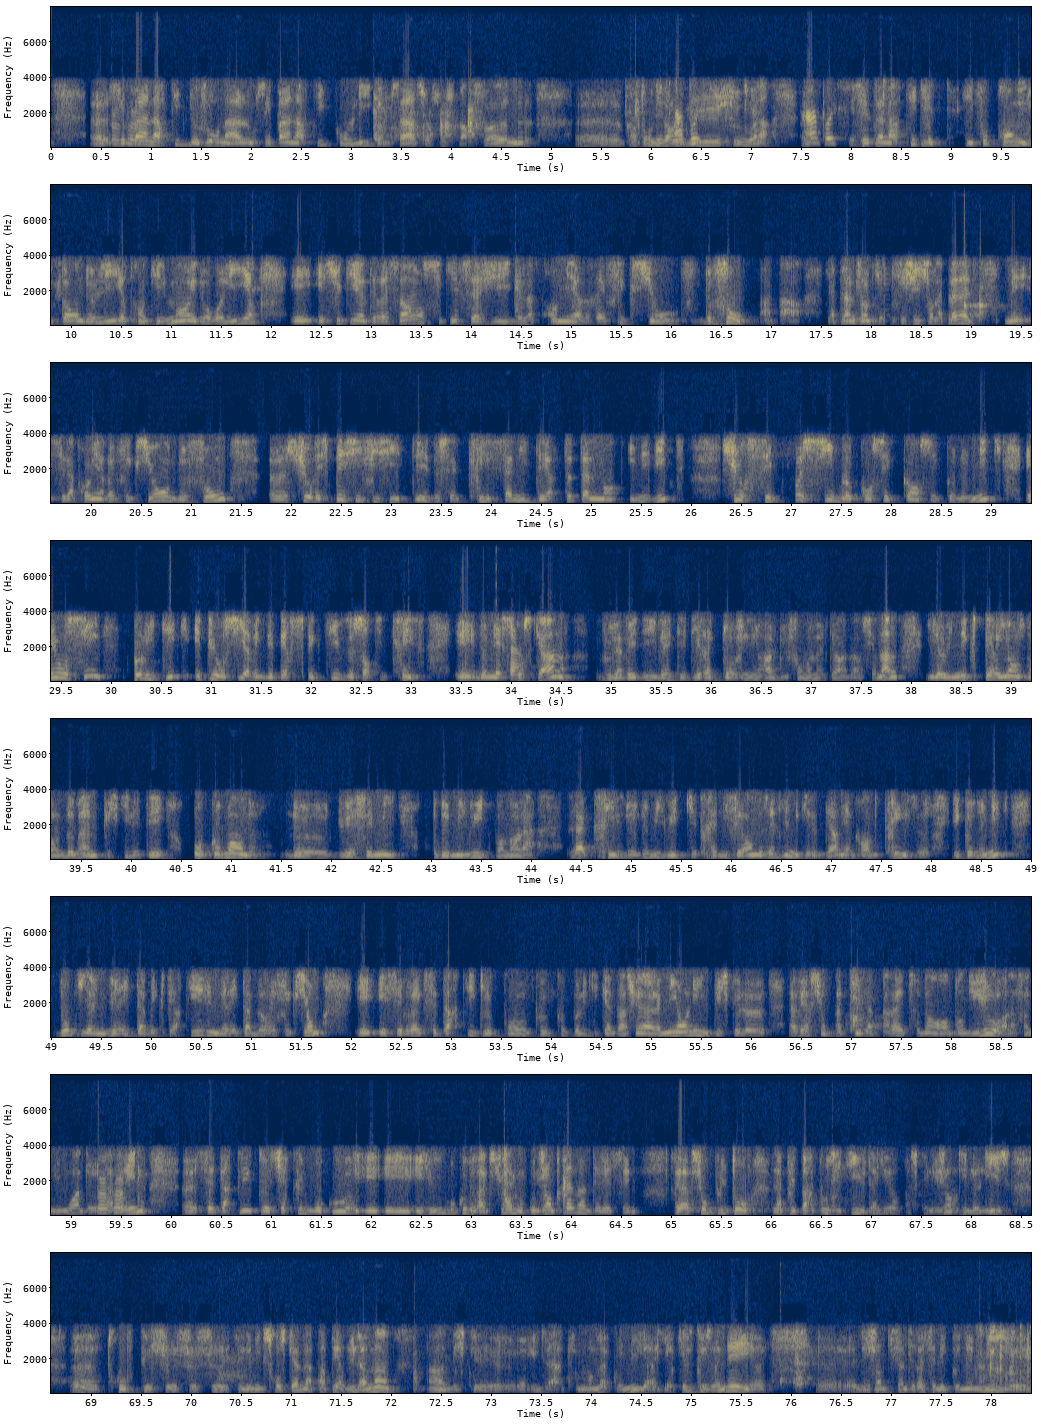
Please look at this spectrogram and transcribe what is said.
Euh, c'est Mhm. pas un article de journal ou c'est pas un article qu'on lit comme ça sur son smartphone euh, quand on est dans le bus ou voilà. Impossible. C'est un article qu'il faut prendre le temps de lire tranquillement et de relire. Et, et ce qui est intéressant, c'est qu'il s'agit de la première réflexion de fond. hein, pas- il y a plein de gens qui réfléchissent sur la planète, mais c'est la première réflexion de fond euh, sur les spécificités de cette crise sanitaire totalement inédite, sur ses possibles conséquences économiques et aussi politiques, et puis aussi avec des perspectives de sortie de crise. Et Dominique. Strauss-Kahn, vous l'avez dit, il a été directeur général du Fonds monétaire international. Il a une expérience dans le domaine puisqu'il était aux commandes de- du FMI en 2008 pendant la, la crise de 2008 qui est très différente de celle-ci, mais qui est la dernière grande crise économique. Donc il a une véritable expertise, une véritable réflexion. Et, et c'est vrai que cet article que, que Politique Internationale a mis en ligne, puisque le- la version papier va paraître dans, dans 10 jours, à la fin du mois Mhm. d'avril, euh, cet article circule beaucoup et, et- et j'ai eu beaucoup de réactions, beaucoup de gens très intéressés. Réactions plutôt, la plupart positives d'ailleurs, parce que les gens qui le lisent euh, trouvent que, ce, ce, ce, que Dominique Strauss-Kahn n'a pas perdu la main, hein, puisque euh, il a, tout le monde l'a connu il y a, quelques années. Euh, euh, les gens qui s'intéressent à l'économie euh,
